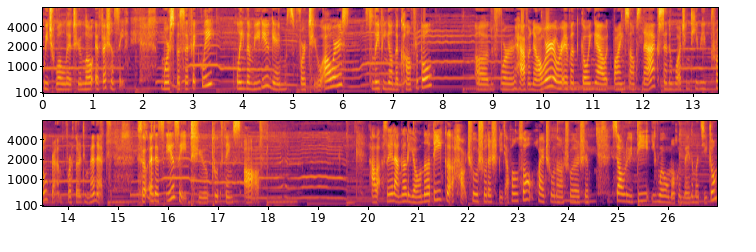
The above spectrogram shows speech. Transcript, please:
which will lead to low efficiency. More specifically, playing the video games for two hours, sleeping on the comfortable uh, for half an hour or even going out buying some snacks and watching TV program for 30 minutes. So it is easy to put things off. 好了，所以两个理由呢，第一个好处说的是比较放松，坏处呢说的是效率低，因为我们会没那么集中。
